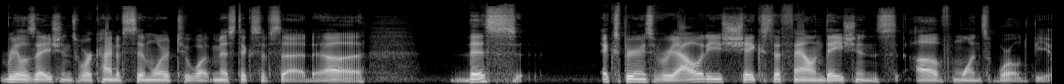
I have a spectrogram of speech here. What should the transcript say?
realizations were kind of similar to what mystics have said. Uh, this experience of reality shakes the foundations of one's worldview.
